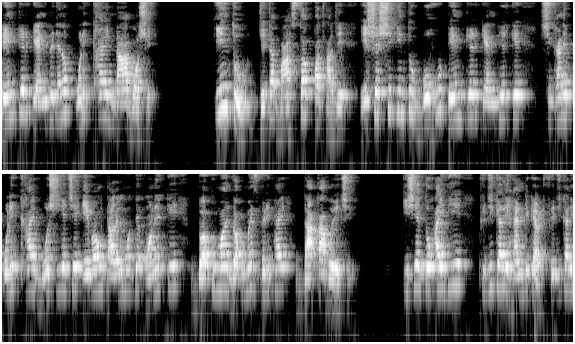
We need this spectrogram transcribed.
টেন্টের ক্যান্ডিডেট যেন পরীক্ষায় না বসে। কিন্তু যেটা বাস্তব কথা যে এসএসসি কিন্তু বহু টেন্টের ক্যান্ডিডেটকে সেখানে পরীক্ষায় বসিয়েছে এবং তাদের মধ্যে অনেককে ডকুমেন্ট ডকুমেন্টস ভেরিফাই ডাকা হয়েছে। কিসের দোহাই দিয়ে? ফিজিক্যালি হ্যান্ডিক্যাপ্ট ফিজিক্যালি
